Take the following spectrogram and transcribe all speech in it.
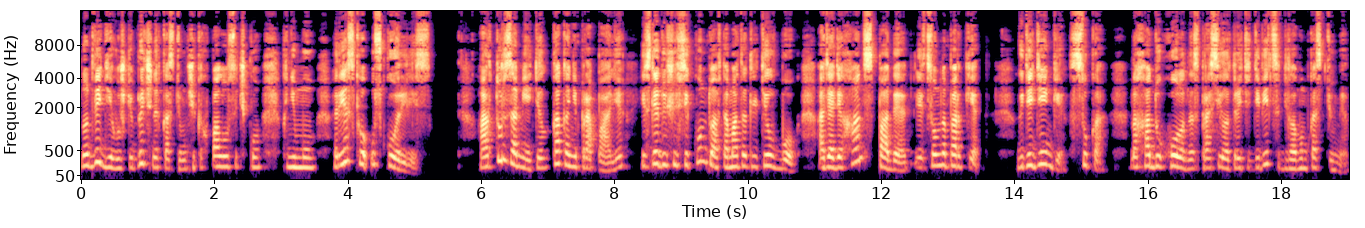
но две девушки в брючных костюмчиках полосочку к нему резко ускорились. Артур заметил, как они пропали, и в следующую секунду автомат отлетел в бок, а дядя Ханс падает лицом на паркет. «Где деньги, сука?» — на ходу холодно спросила третья девица в деловом костюме.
